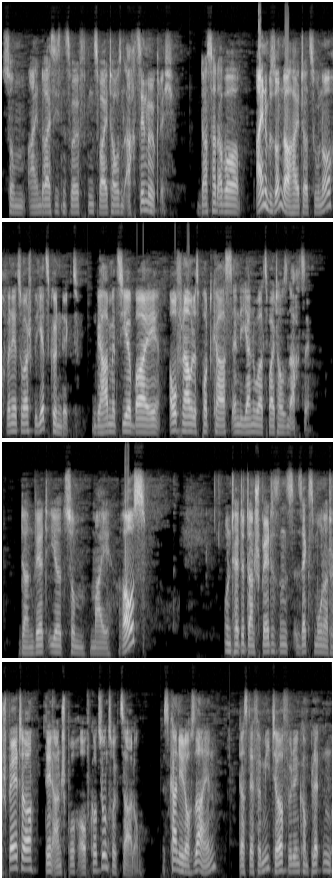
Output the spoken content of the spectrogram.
zum 31.12.2018 möglich. Das hat aber eine Besonderheit dazu noch, wenn ihr zum Beispiel jetzt kündigt. Und wir haben jetzt hier bei Aufnahme des Podcasts Ende Januar 2018. Dann werdet ihr zum Mai raus und hättet dann spätestens sechs Monate später den Anspruch auf Kautionsrückzahlung. Es kann jedoch sein, dass der Vermieter für den kompletten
